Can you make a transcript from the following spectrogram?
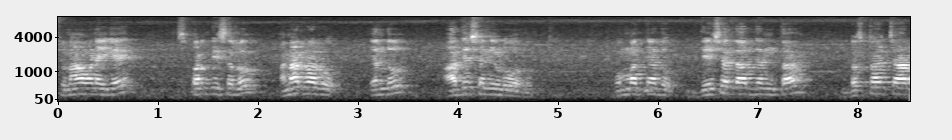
ಚುನಾವಣೆಗೆ ಸ್ಪರ್ಧಿಸಲು ಅನರ್ಹರು. ಎಂದು ಆದೇಶ ನೀಡುವುದು. ಒಂಬತ್ತನೇದು, ದೇಶದಾದ್ಯಂತ ಭ್ರಷ್ಟಾಚಾರ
